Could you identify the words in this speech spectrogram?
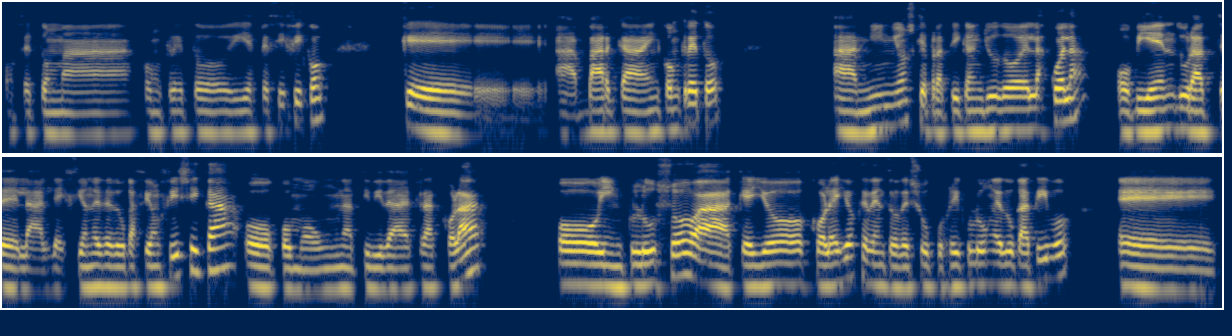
concepto más concreto y específico, que abarca en concreto a niños que practican judo en la escuela o bien durante las lecciones de educación física o como una actividad extraescolar o incluso a aquellos colegios que dentro de su currículum educativo eh,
